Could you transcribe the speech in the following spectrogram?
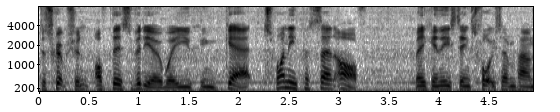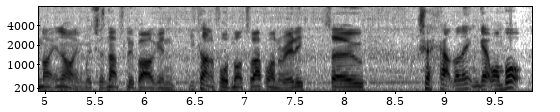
description of this video where you can get 20% off making these things £47.99, which is an absolute bargain. You can't afford not to have one, really. So check out the link and get one bought.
